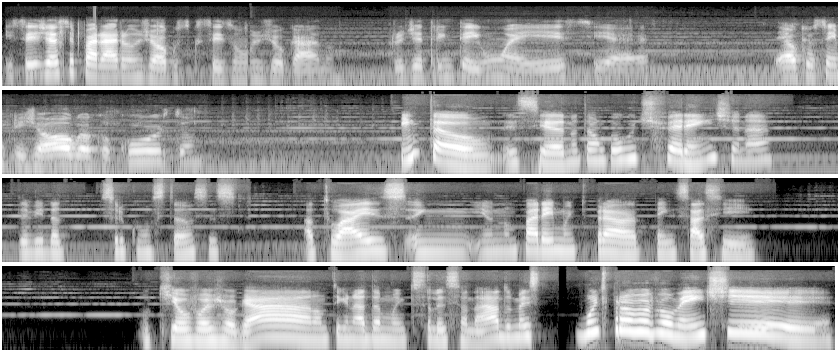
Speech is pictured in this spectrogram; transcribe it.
E vocês já separaram os jogos que vocês vão jogar no... pro dia 31? É esse? É... é o que eu sempre jogo? É o que eu curto? Então, esse ano tá um pouco diferente, né? Devido às circunstâncias atuais. Eu não parei muito para pensar se o que eu vou jogar, não tenho nada muito selecionado, mas muito provavelmente,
